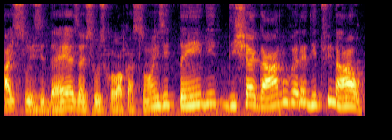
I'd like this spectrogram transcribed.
as suas ideias, as suas colocações e tende de chegar no veredito final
